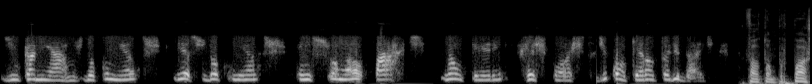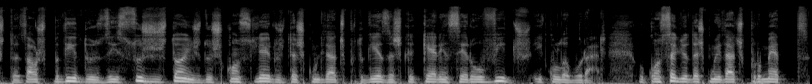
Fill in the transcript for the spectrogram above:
de encaminharmos documentos e esses documentos, em sua maior parte, não terem resposta de qualquer autoridade. Faltam propostas aos pedidos e sugestões dos conselheiros das comunidades portuguesas que querem ser ouvidos e colaborar. O Conselho das Comunidades promete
